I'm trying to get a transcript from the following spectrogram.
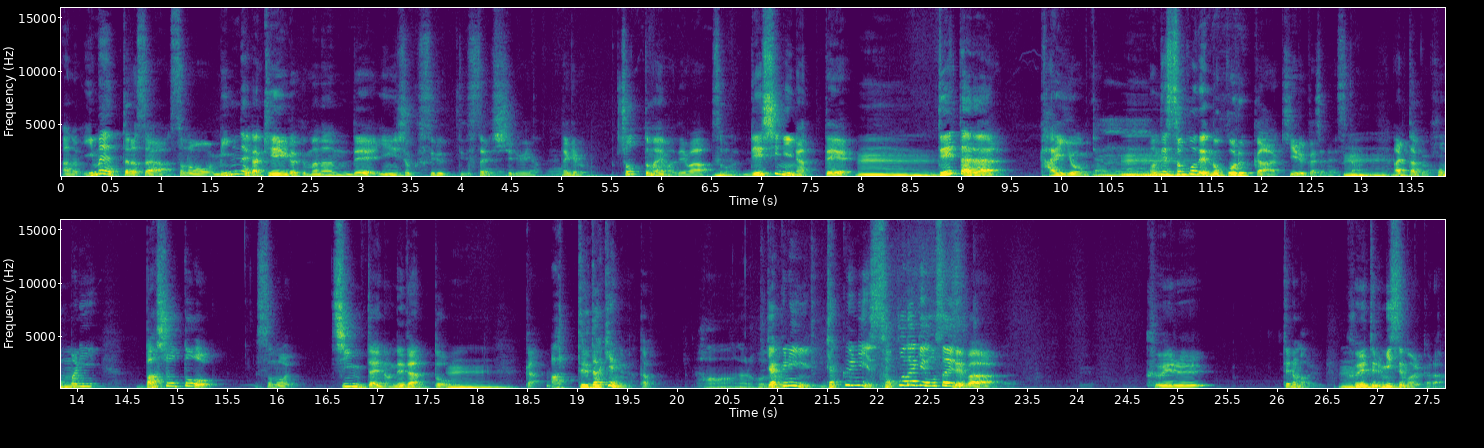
あの今やったらさそのみんなが経営学学んで飲食するっていうスタイルしてるやん、うんだけどちょっと前まではそのうん。弟子になって、うん。出たら開業みたいな、ん。ほんでそこで残るか消えるかじゃないですか、うんうんあれ多分ほんまに場所とその賃貸の値段とうんが合ってるだけやねんな多分。はあなるほど。逆に逆にそこだけ抑えれば食えるってのもある、うん。食えてる店もあるから。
